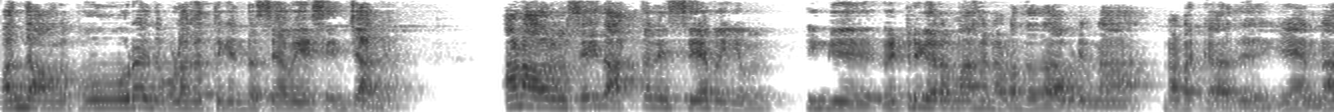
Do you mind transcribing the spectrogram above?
வந்து அவங்க பூரா இந்த உலகத்துக்கு இந்த சேவையை செஞ்சாங்க. ஆனா அவர்கள் செய்த அத்தனை சேவையும் இங்கு வெற்றிகரமாக நடந்ததா அப்படின்னா நடக்காது. ஏன்னா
